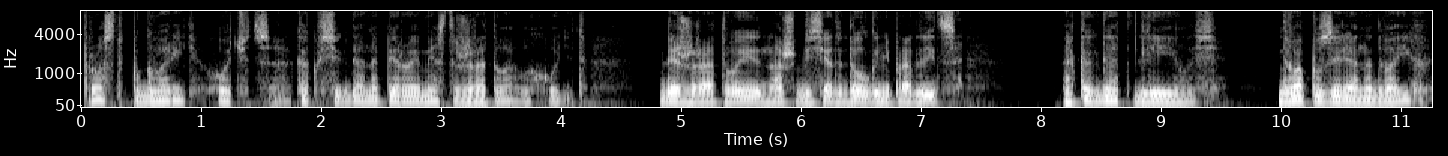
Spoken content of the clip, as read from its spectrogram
Просто поговорить хочется. Как всегда, на первое место жратва выходит. Без жратвы наша беседа долго не продлится. А когда это длилось? Два пузыря на двоих,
